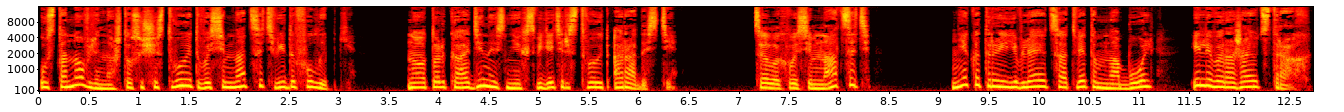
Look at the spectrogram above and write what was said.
Установлено, что существует 18 видов улыбки, но только один из них свидетельствует о радости. Целых 18? Некоторые являются ответом на боль или выражают страх.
